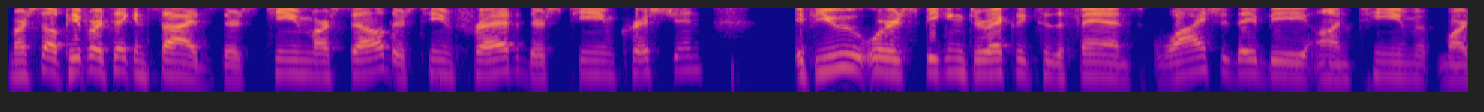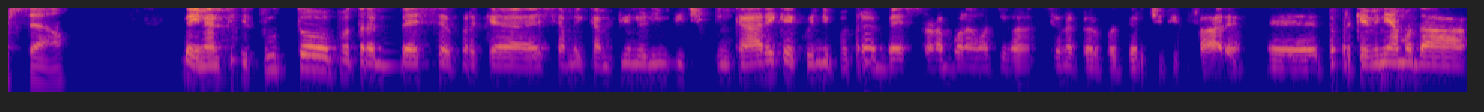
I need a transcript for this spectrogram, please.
Marcel, people are taking sides. There's Team Marcel, there's Team Fred, there's Team Christian. If you were speaking directly to the fans, why should they be on Team Marcel? Beh, innanzitutto potrebbe essere perché siamo i campioni olimpici in carica e quindi potrebbe essere una buona motivazione per poterci tifare, eh, perché veniamo da,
